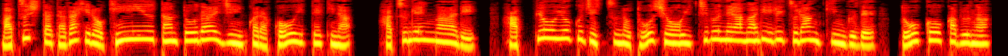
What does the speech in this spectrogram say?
松下忠宏金融担当大臣から好意的な発言があり、発表翌日の東証一部値上がり率ランキングで、同行株が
